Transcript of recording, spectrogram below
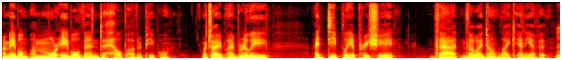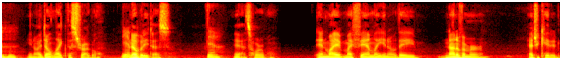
I'm able. I'm more able then to help other people, which I I really, I deeply appreciate that. Though I don't like any of it. You know, I don't like the struggle. Yeah. Nobody does. yeah Yeah, it's horrible. And my my family, you know, they none of them are educated.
